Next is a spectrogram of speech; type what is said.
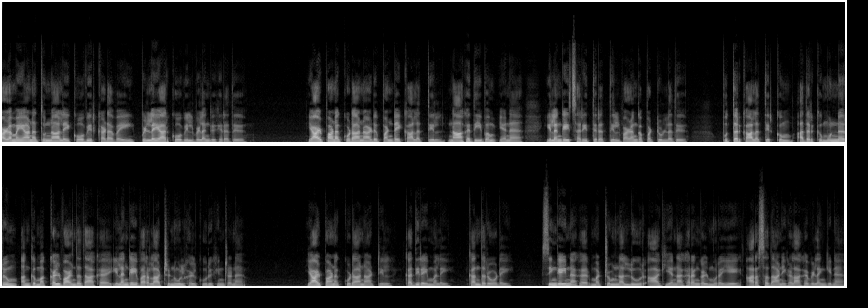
பழமையான துன்னாலை கோவிற்கடவை பிள்ளையார் கோவில் விளங்குகிறது. யாழ்ப்பாணக் குடாநாடு பண்டை காலத்தில் நாகதீபம் என இலங்கை சரித்திரத்தில் வழங்கப்பட்டுள்ளது. புத்தர் காலத்திற்கும் அதற்கு முன்னரும் அங்கு மக்கள் வாழ்ந்ததாக இலங்கை வரலாற்று நூல்கள் கூறுகின்றன. யாழ்ப்பாணக் குடாநாட்டில் கதிரைமலை கந்தரோடை சிங்கை நகர் மற்றும் நல்லூர் ஆகிய நகரங்கள் முறையே அரசதானிகளாக விளங்கின.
